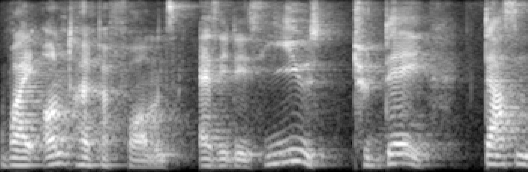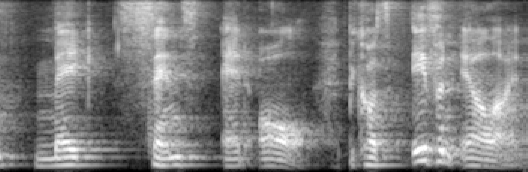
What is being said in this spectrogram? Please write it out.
why on-time performance as it is used today doesn't make sense at all. Because if an airline,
